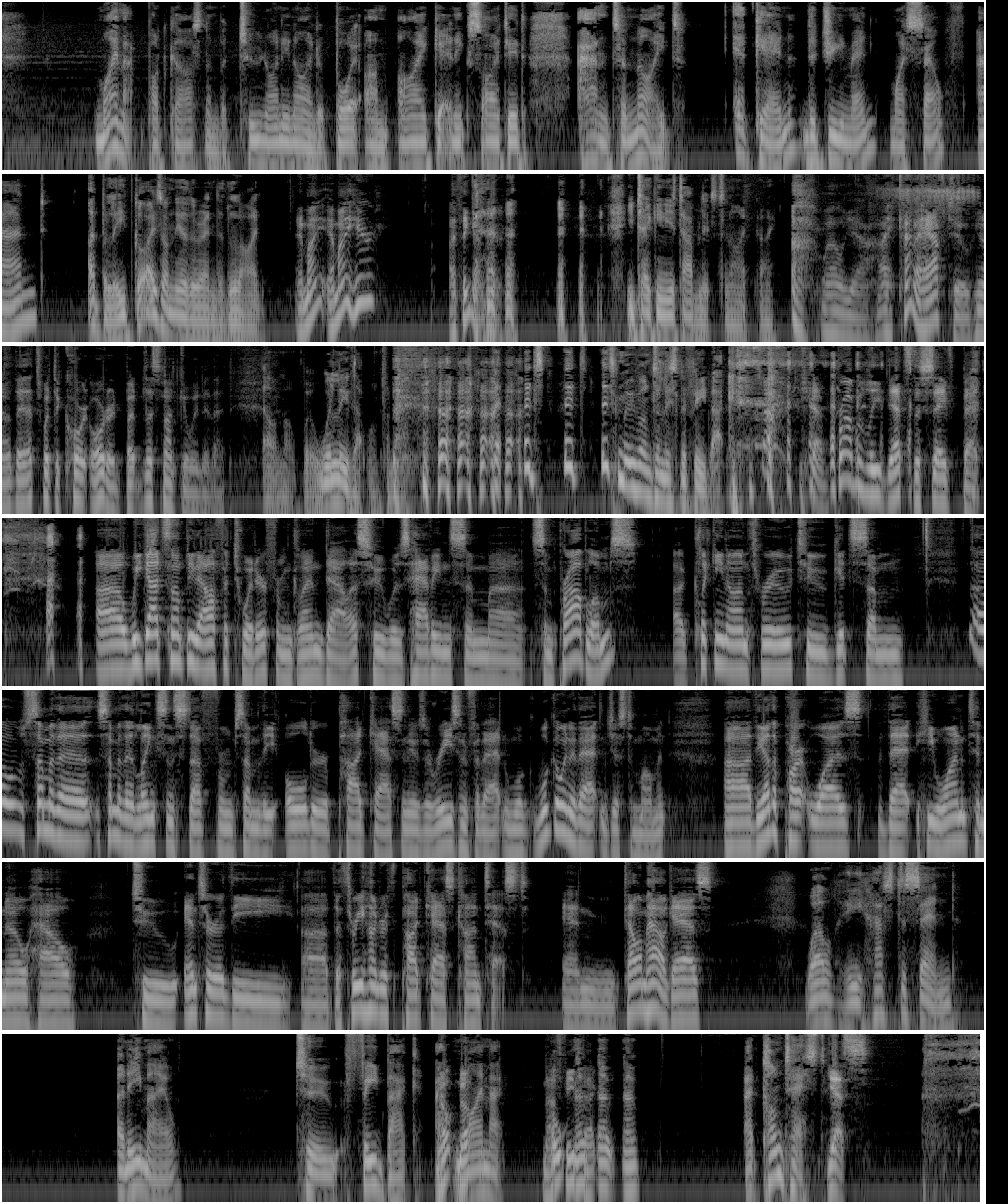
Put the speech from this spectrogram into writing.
My Mac podcast number 299. Boy, am I getting excited. And tonight, again, the G-Men, myself, and I believe Guy's on the other end of the line. Am I am I here? I think I'm here. You taking your tablets tonight, Guy? Ah, well, yeah, I kind of have to. You know, that's what the court ordered, but let's not go into that. Oh no, we'll, we'll leave that one for now. let's let's let's move on to listener feedback. Yeah, probably that's the safe bet. Uh, we got something off of Twitter from Glenn Dallas, who was having some uh, some problems uh, clicking on through to get some oh some of the some of the links and stuff from some of the older podcasts, and there's a reason for that, and we'll we'll go into that in just a moment. Uh, the other part was that he wanted to know how to enter the uh, the 300th podcast contest, and tell him how, Gaz. Well, he has to send an email to feedback at Nope, nope. my Mac. Not oh, feedback. No, no, no. At contest. Yes.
